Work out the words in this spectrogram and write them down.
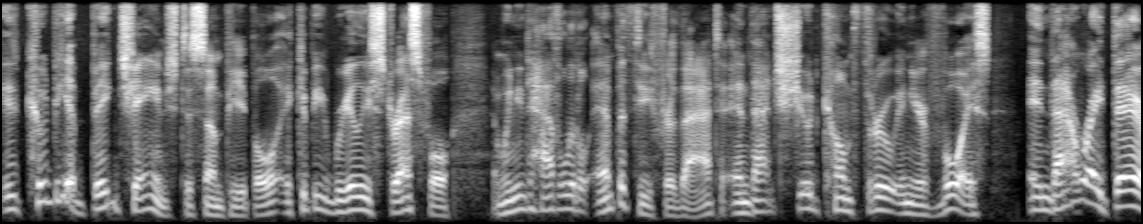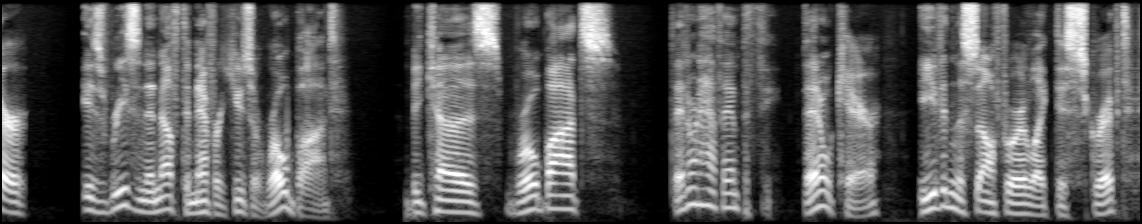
it could be a big change to some people. It could be really stressful, and we need to have a little empathy for that, and that should come through in your voice. And that right there is reason enough to never use a robot because robots, they don't have empathy. They don't care. Even the software like Descript,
